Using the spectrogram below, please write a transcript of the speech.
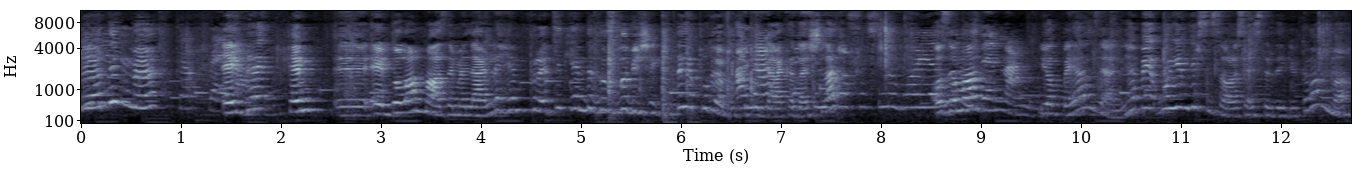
Beğendin mi? Çok Evde hem e, evde olan malzemelerle hem pratik hem de hızlı bir şekilde yapılıyor bu şekilde arkadaşlar. O zaman-. Yok beyaz yani. Ha be- boyayabilirsin sonra sen istediğin gibi tamam mı?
